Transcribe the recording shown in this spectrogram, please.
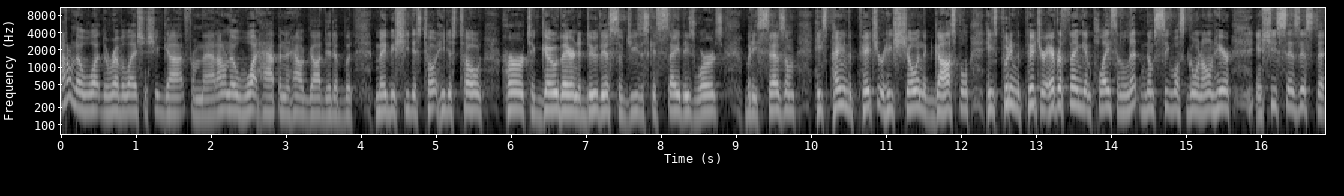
I don't know what the revelation she got from that. I don't know what happened and how God did it, but maybe she just told, he just told her to go there and to do this so Jesus could say these words, but he says them. He's painting the picture. He's showing the gospel. He's putting the picture, everything in place and letting them see what's going on here. And she says this, that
